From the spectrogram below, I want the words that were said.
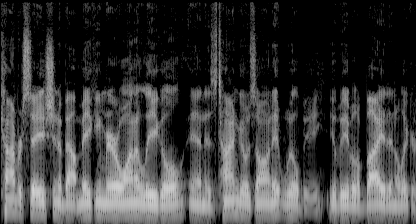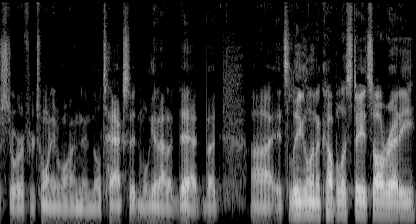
conversation about making marijuana legal, and as time goes on, it will be. You'll be able to buy it in a liquor store if you're 21, and they'll tax it, and we'll get out of debt. But uh, it's legal in a couple of states already.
